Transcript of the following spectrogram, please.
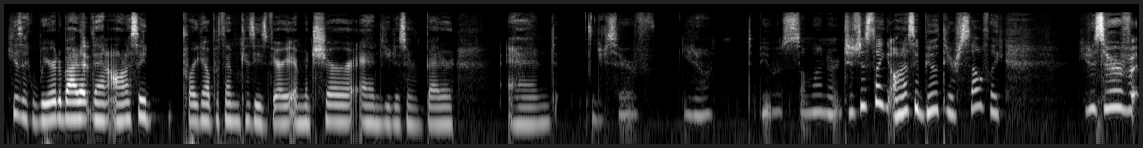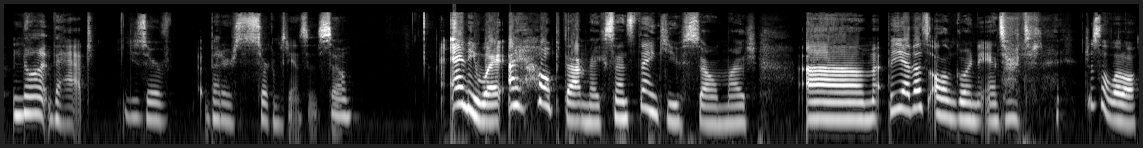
he's like weird about it, then honestly break up with him because he's very immature and you deserve better. And you deserve, you know, to be with someone or to just like honestly be with yourself. Like you deserve not that. You deserve better circumstances. So anyway, I hope that makes sense. Thank you so much. Um, but yeah, that's all I'm going to answer today. Just a little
